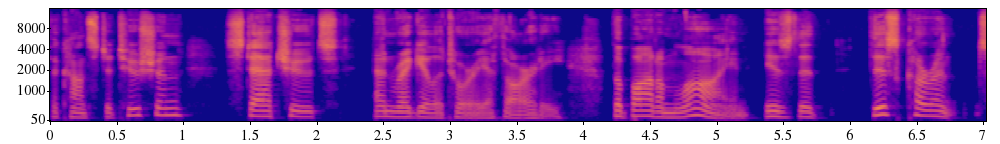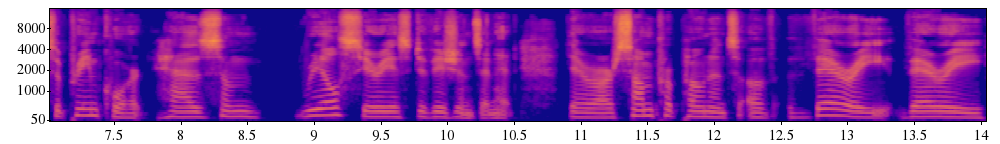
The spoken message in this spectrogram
the Constitution, statutes, and regulatory authority. The bottom line is that this current Supreme Court has some real serious divisions in it. There are some proponents of very, very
